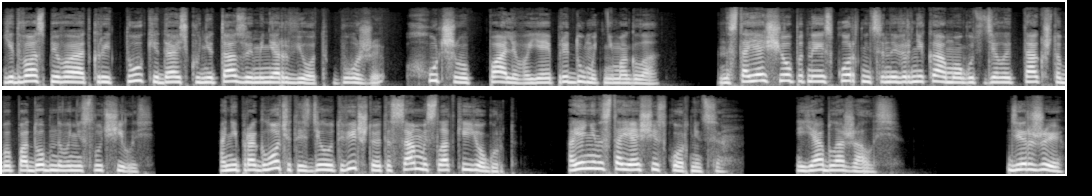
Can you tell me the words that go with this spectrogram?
Едва успеваю открыть ту, кидаюсь к унитазу и меня рвет. Боже, худшего палева я и придумать не могла. Настоящие опытные эскортницы наверняка могут сделать так, чтобы подобного не случилось. Они проглотят и сделают вид, что это самый сладкий йогурт. А я не настоящая эскортница. И я облажалась. «Держи».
